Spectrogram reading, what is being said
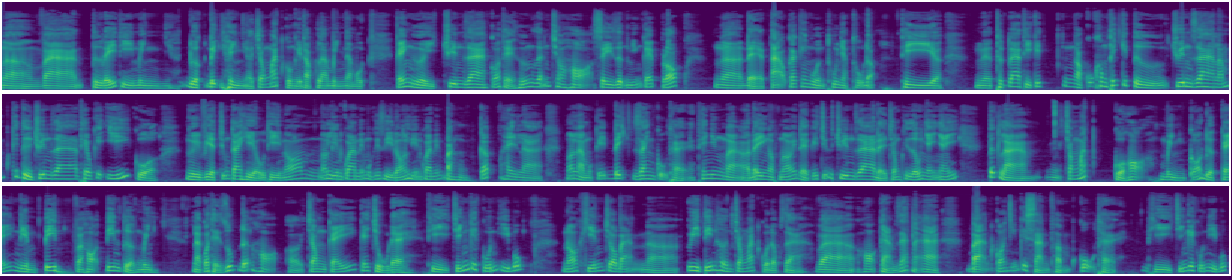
Uh, và từ đấy thì mình được định hình ở trong mắt của người đọc là mình là một cái người chuyên gia có thể hướng dẫn cho họ xây dựng những cái blog À, để tạo các cái nguồn thu nhập thụ động thì à, thực ra thì cái Ngọc cũng không thích cái từ chuyên gia lắm. Cái từ chuyên gia theo cái ý của người Việt chúng ta hiểu thì nó nó liên quan đến một cái gì đó, liên quan đến bằng cấp hay là nó là một cái định danh cụ thể. Thế nhưng mà ở đây Ngọc nói để cái chữ chuyên gia để trong cái dấu nháy nháy, tức là trong mắt của họ mình có được cái niềm tin và họ tin tưởng mình là có thể giúp đỡ họ ở trong cái cái chủ đề thì chính cái cuốn ebook nó khiến cho bạn uh, uy tín hơn trong mắt của độc giả. Và họ cảm giác là à bạn có những cái sản phẩm cụ thể. Thì chính cái cuốn ebook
